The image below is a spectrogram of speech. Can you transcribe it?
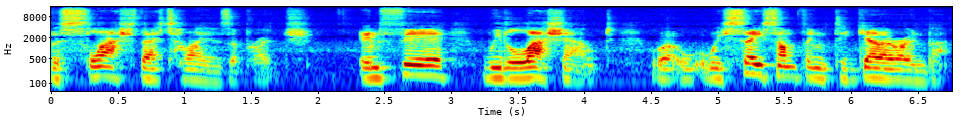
the slash their tyres approach. In fear, we lash out we say something to get our own back.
